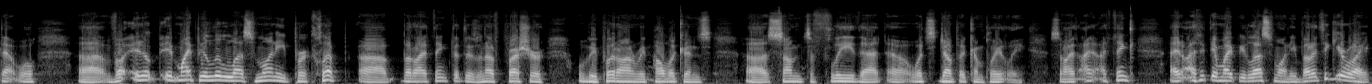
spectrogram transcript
that will. Uh, it might be a little less money per clip, uh, but I think that there's enough pressure will be put on Republicans, uh, some to flee that. Uh, let's dump it completely. So I, I think I, I, think there might be less money, but I think you're right.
